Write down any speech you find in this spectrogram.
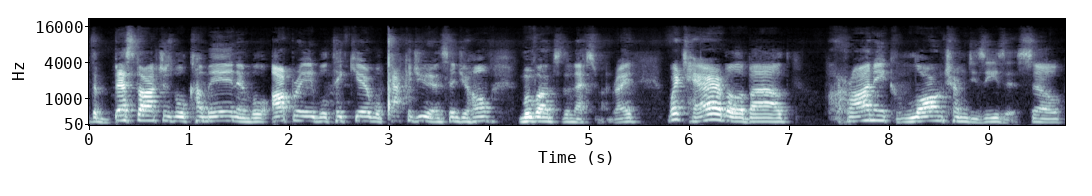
the best doctors will come in and we'll operate, we'll take care, we'll package you and send you home, move on to the next one, right? We're terrible about chronic long-term diseases. So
